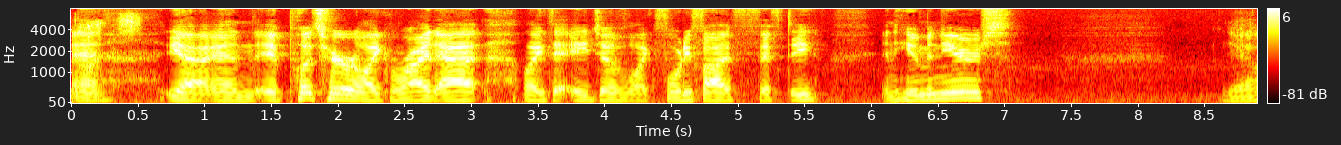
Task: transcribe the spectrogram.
And yeah, and it puts her like right at like the age of like 45, 50 in human years. Yeah.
